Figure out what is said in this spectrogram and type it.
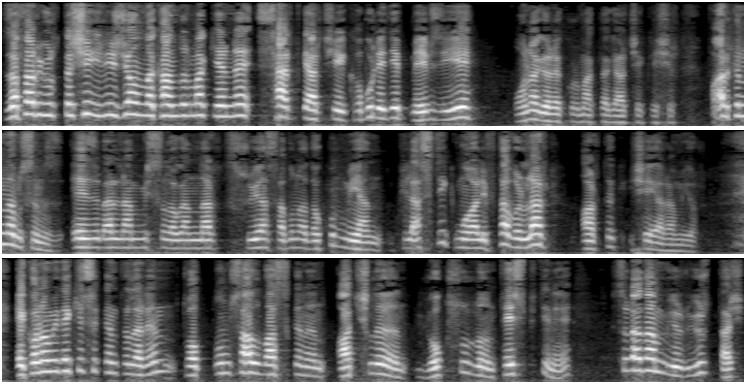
Zafer Yurttaş'ı illüzyonla kandırmak yerine sert gerçeği kabul edip mevziyi ona göre kurmakla gerçekleşir. Farkında mısınız? Ezberlenmiş sloganlar, suya sabuna dokunmayan plastik muhalif tavırlar artık işe yaramıyor. Ekonomideki sıkıntıların, toplumsal baskının, açlığın, yoksulluğun tespitini sıradan bir yurttaş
